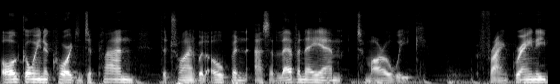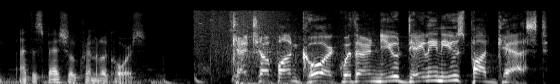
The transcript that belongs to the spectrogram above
All going according to plan, the trial will open at 11am tomorrow week. Frank Greaney at the Special Criminal Court. Catch up on Cork with our new daily news podcast,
